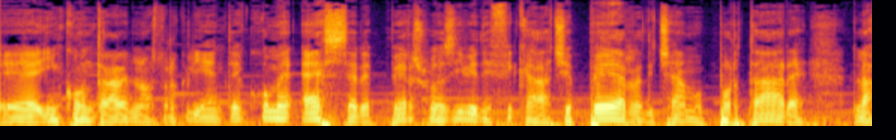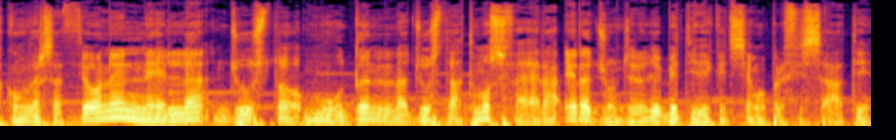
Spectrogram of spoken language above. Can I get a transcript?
eh, incontrare il nostro cliente, come essere persuasivi ed efficaci per diciamo portare la conversazione nel giusto mood, nella giusta atmosfera e raggiungere gli obiettivi che ci siamo prefissati.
